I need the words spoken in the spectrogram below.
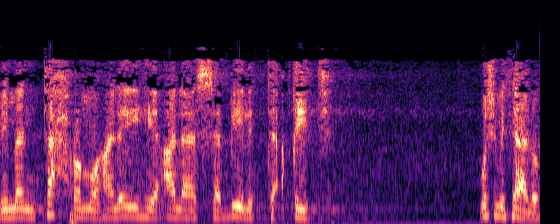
بمن تحرم عليه على سبيل التأقيت. وش مثاله؟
